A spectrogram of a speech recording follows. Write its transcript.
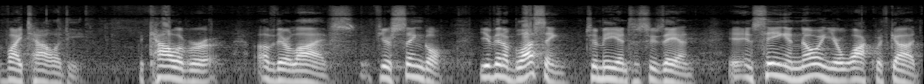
vitality, the caliber of their lives. If you're single, you've been a blessing to me and to Suzanne in seeing and knowing your walk with God.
